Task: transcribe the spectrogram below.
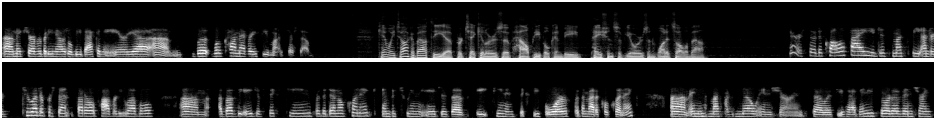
uh, make sure everybody knows we'll be back in the area. Um, we'll, we'll come every few months or so. Can we talk about the uh, particulars of how people can be patients of yours and what it's all about? Sure. So to qualify, you just must be under 200% federal poverty level, um, above the age of 16 for the dental clinic, and between the ages of 18 and 64 for the medical clinic. Um, and you must have no insurance. So if you have any sort of insurance,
